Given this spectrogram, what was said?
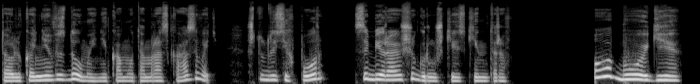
«Только не вздумай никому там рассказывать, что до сих пор собираешь игрушки из киндеров». «О боги!»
